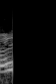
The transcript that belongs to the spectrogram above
อง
